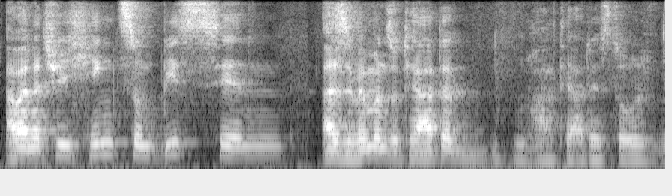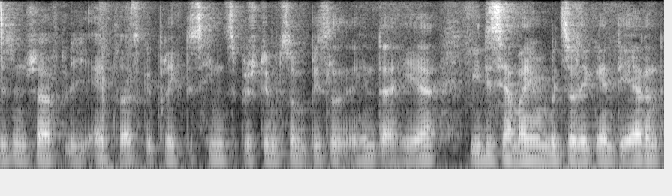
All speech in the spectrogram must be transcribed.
Aber natürlich hinkt so ein bisschen. Also wenn man so Theater, theaterhistorisch, wissenschaftlich etwas geprägt ist, hinkt es bestimmt so ein bisschen hinterher, wie das ja manchmal mit so legendären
